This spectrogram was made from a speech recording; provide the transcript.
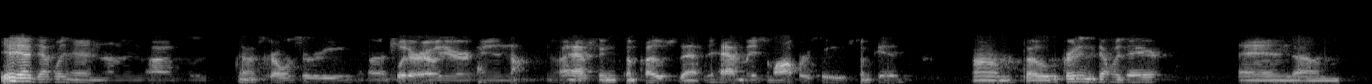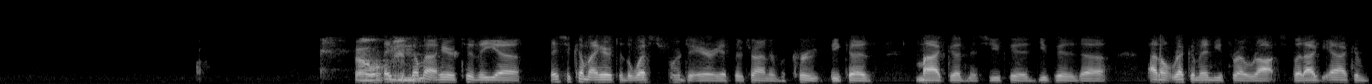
Yeah, yeah, definitely. And I mean, I was kind of scrolling through uh, Twitter earlier, and I have seen some posts that have made some offers to some kids. Um, so recruiting is definitely there, and um, so they should mean, come out here to the. uh They should come out here to the West Georgia area if they're trying to recruit, because my goodness, you could you could. uh I don't recommend you throw rocks, but I, I could,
